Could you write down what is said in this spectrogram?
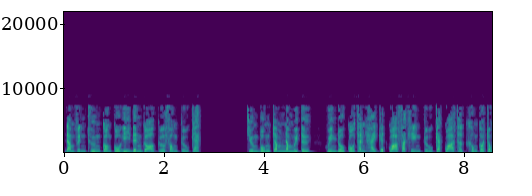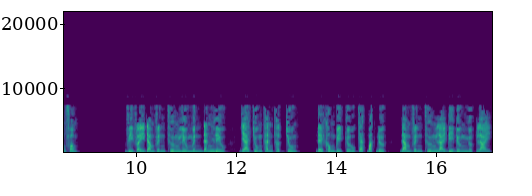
Đàm Vịnh Thương còn cố ý đến gõ cửa phòng cửu cát. Chương 454, huyền đô cổ thành hai kết quả phát hiện cửu cát quả thật không có trong phòng. Vì vậy Đàm Vịnh Thương liều mình đánh liều, giả chuồng thành thật chuồng, để không bị cửu cát bắt được, Đàm Vịnh Thương lại đi đường ngược lại,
